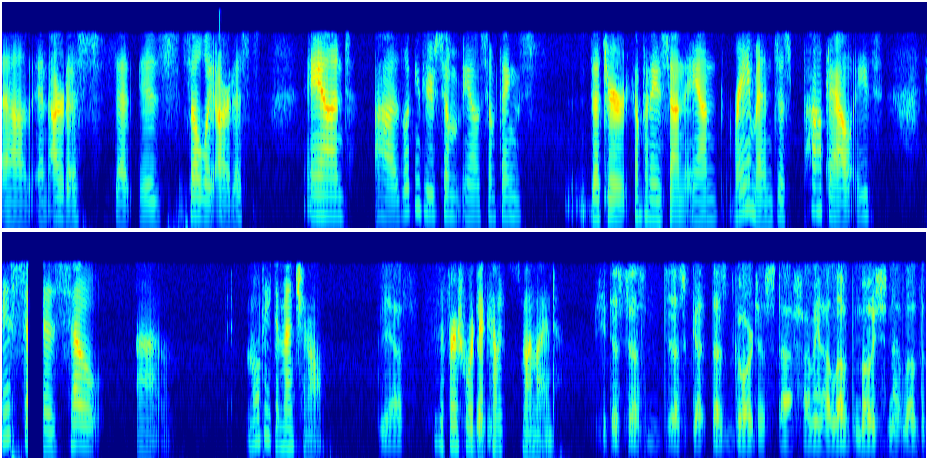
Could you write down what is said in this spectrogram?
uh, an artist that is solely artist, and uh, looking through some, you know, some things that your company has done, and Raymond just popped out. He's his set is so uh, multidimensional. Yes. The first word that comes to my mind. He just just just does gorgeous stuff. I mean, I love the motion. I love the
